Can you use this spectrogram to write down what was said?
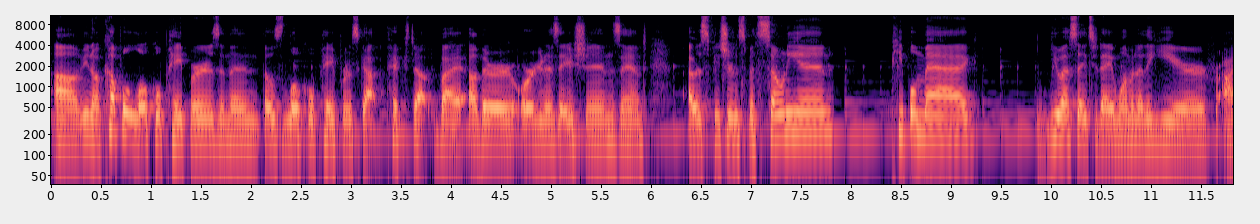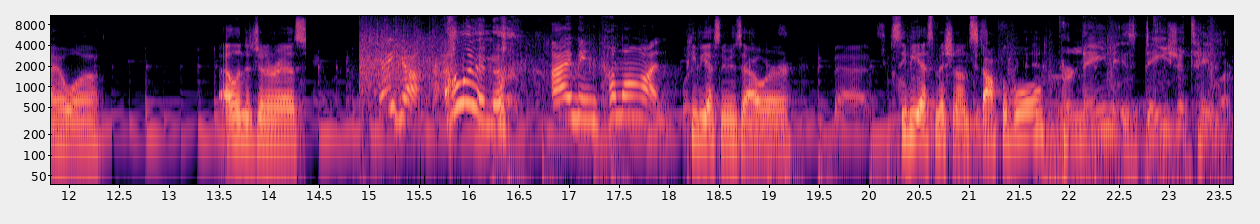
um, you know, a couple local papers, and then those local papers got picked up by other organizations, and I was featured in Smithsonian, People Mag, USA Today Woman of the Year for Iowa. Ellen DeGeneres. Dasia! Ellen! I mean, come on. PBS NewsHour. CBS Mission Unstoppable. Her name is Dasia Taylor.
